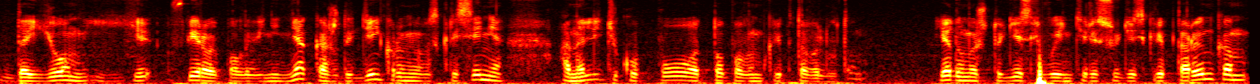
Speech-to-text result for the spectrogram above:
даем в первой половине дня каждый день, кроме воскресенья, аналитику по топовым криптовалютам. Я думаю, что если вы интересуетесь крипторынком,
